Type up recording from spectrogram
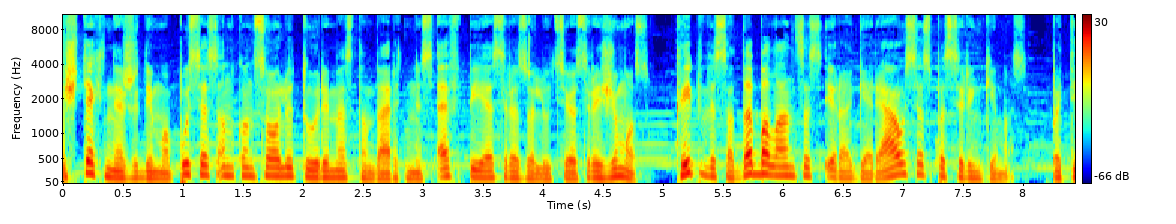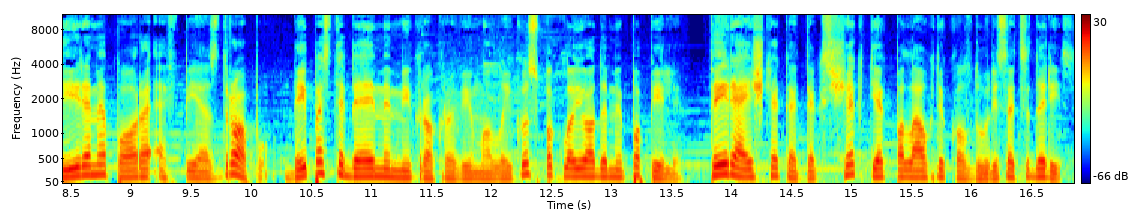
Iš techninės žaidimo pusės ant konsolių turime standartinius FPS rezoliucijos režimus. Kaip visada balansas yra geriausias pasirinkimas. Patyrėme porą FPS dropų, bei pastebėjome mikrokrovimo laikus paklojodami po pilį. Tai reiškia, kad teks šiek tiek palaukti, kol durys atsidarys.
